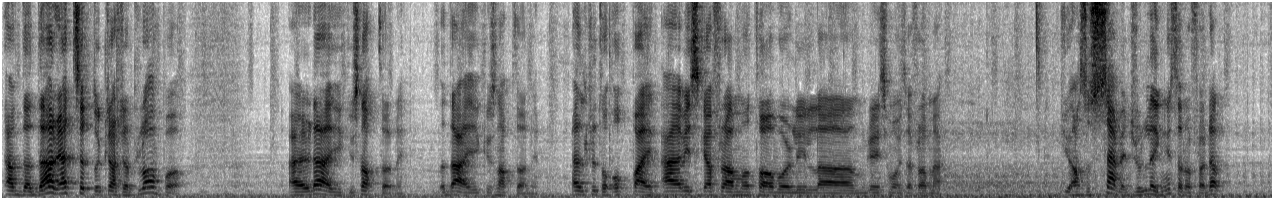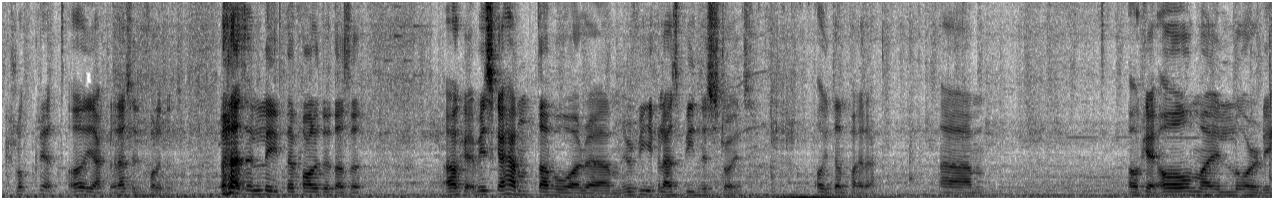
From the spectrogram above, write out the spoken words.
Ja, det där är ett sätt att krascha ett plan på. Ja, det där gick ju snabbt hörni. Det där gick ju snabbt hörni. Eldrit och hoppa in. Äh, vi ska fram och ta vår lilla um, grej som har där framme. Gud, alltså Savage, hur länge sedan de för den? Klockrent. Åh oh, jäklar, det här ser lite farligt ut. Det här ser lite farligt ut alltså. Okej, okay, vi ska hämta vår... Um, your vehicle has been destroyed. Oj, den pajade. Um, Okej, okay, oh my lordy.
